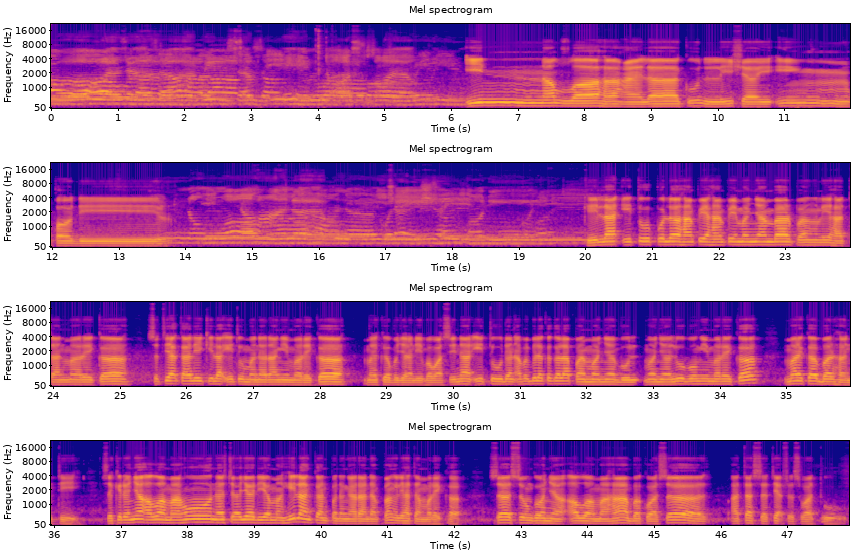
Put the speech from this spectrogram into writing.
الله لذهب بسمعهم وأبصارهم innallaha ala kulli shay'in qadir Kila itu pula hampir-hampir menyambar penglihatan mereka. Setiap kali kila itu menerangi mereka, mereka berjalan di bawah sinar itu dan apabila kegelapan menyelubungi mereka, mereka berhenti. Sekiranya Allah mahu, nescaya dia menghilangkan pendengaran dan penglihatan mereka. Sesungguhnya Allah maha berkuasa atas setiap sesuatu.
